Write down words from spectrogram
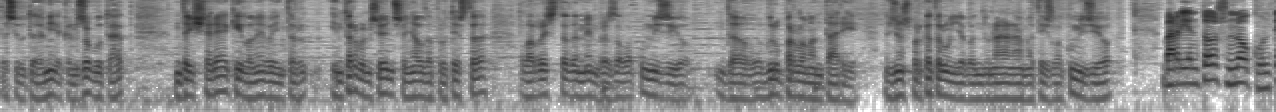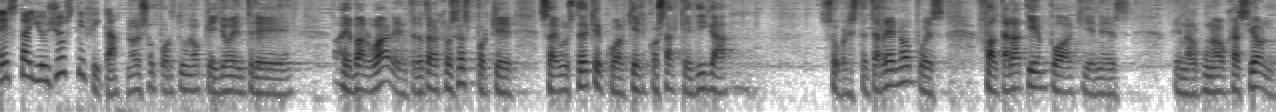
de ciutadania que ens ha votat, deixaré aquí la meva inter intervenció en senyal de protesta a la resta de membres de la comissió del grup parlamentari de Junts per Catalunya abandonaran ara mateix la comissió. Barrientos no contesta i ho justifica. No es oportuno que yo entre a evaluar, entre otras cosas, porque sabe usted que cualquier cosa que diga sobre este terreno, pues faltará tiempo a quienes en alguna ocasión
